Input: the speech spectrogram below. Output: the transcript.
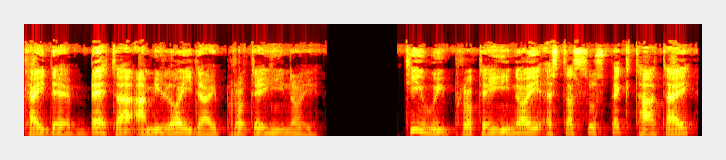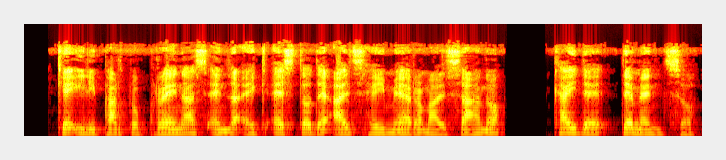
cae de beta-amiloidai proteinoi. Tivi proteinoi estas suspectatai che ili partoprenas en la ec esto de Alzheimer malsano cae de demenso.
